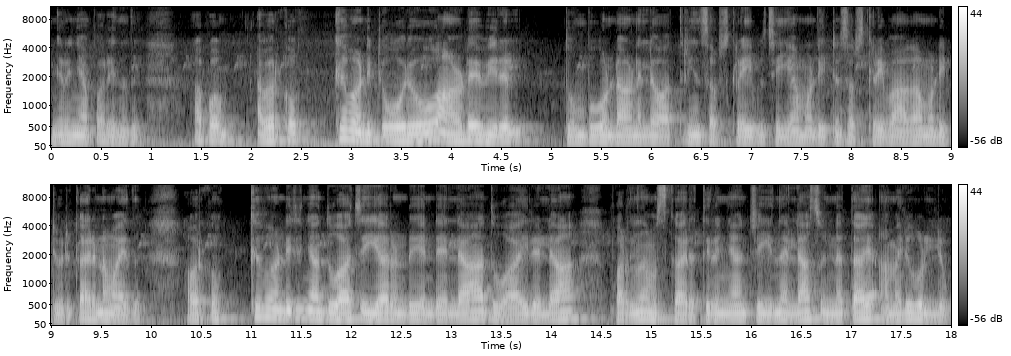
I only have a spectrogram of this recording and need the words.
എങ്കിലും ഞാൻ പറയുന്നത്. അപ്പം അവർക്കൊക്കെ വേണ്ടിയിട്ട് ഓരോ ആളുടെ വിരൽ തുമ്പ് കൊണ്ടാണല്ലോ അത്രയും സബ്സ്ക്രൈബ് ചെയ്യാൻ വേണ്ടിയിട്ടും സബ്സ്ക്രൈബ് ആകാൻ വേണ്ടിയിട്ടും ഒരു കാരണമായത്. അവർക്കൊക്കെ വേണ്ടിയിട്ട് ഞാൻ ദുവാ ചെയ്യാറുണ്ട്. എന്റെ എല്ലാ ദുവായിലും എല്ലാ പറഞ്ഞ നമസ്കാരത്തിലും ഞാൻ ചെയ്യുന്ന എല്ലാ സുന്നത്തായ അമലുകളിലും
